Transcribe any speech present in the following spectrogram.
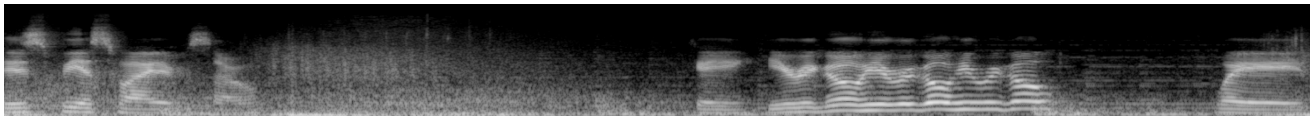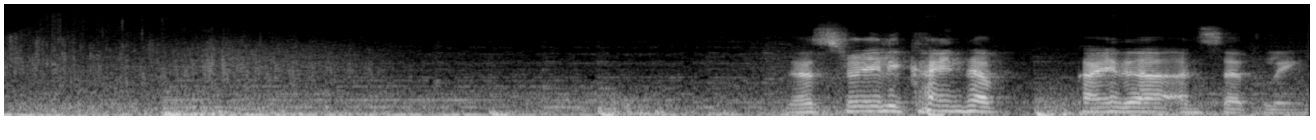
this PS5, so. Okay, here we go, here we go, here we go! Wait. That's really kind of kind of unsettling.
